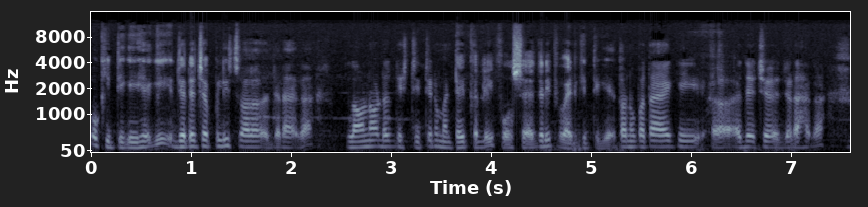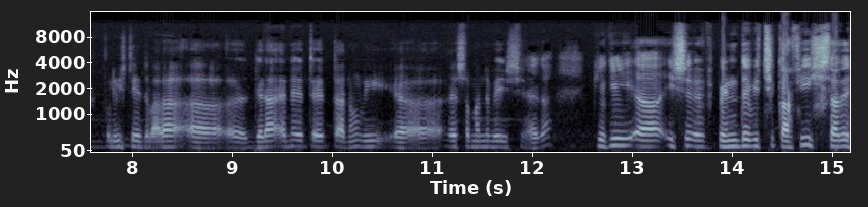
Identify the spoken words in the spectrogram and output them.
ਉਹ ਕੀਤੀ ਗਈ ਹੈਗੀ ਜਿਹਦੇ ਚ ਪੁਲਿਸ ਵਾਲਾ ਜਿਹੜਾ ਹੈਗਾ ਲਾਅ ਐਂਡ ਆਰਡਰ ਦੀ ਸਥਿਤੀ ਨੂੰ ਮੇਨਟੇਨ ਕਰਨ ਲਈ ਫੋਰਸ ਹੈ ਜਿਹੜੀ ਪ੍ਰੋਵਾਈਡ ਕੀਤੀ ਗਈ ਹੈ। ਤੁਹਾਨੂੰ ਪਤਾ ਹੈ ਕਿ ਇਹਦੇ ਚ ਜਿਹੜਾ ਹੈਗਾ ਪੁਲਿਸ ਦੇ ਦੁਆਰਾ ਜਿਹੜਾ ਇਹਨੇ ਤੇ ਤੁਹਾਨੂੰ ਵੀ ਇਸ ਸੰਬੰਧ ਵਿੱਚ ਹੈਗਾ ਕਿਉਂਕਿ ਇਸ ਪਿੰਡ ਦੇ ਵਿੱਚ ਕਾਫੀ ਸਾਰੇ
